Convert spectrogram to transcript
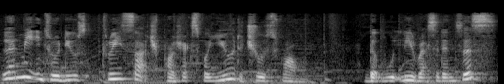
Let me introduce three such projects for you to choose from. The Woodleigh Residences,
